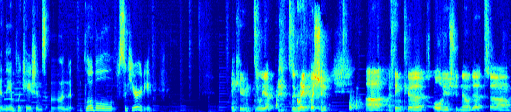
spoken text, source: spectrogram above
and the implications on global security? Thank you, Julia. It's a great question. uh, I think uh, all of you should know that uh,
